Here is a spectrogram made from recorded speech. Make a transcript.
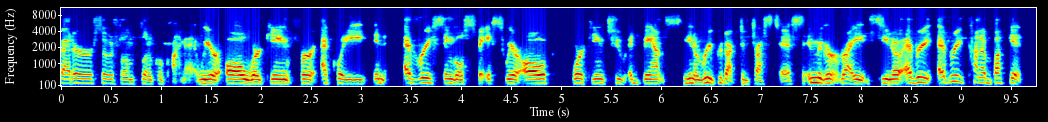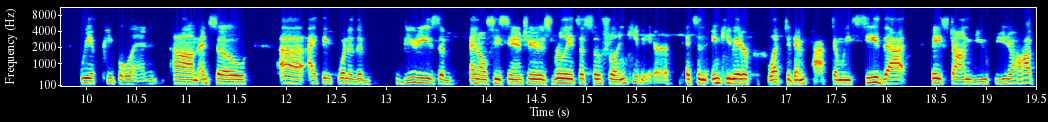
better social and political climate. We are all working for equity in every single space. We're all working to advance you know reproductive justice immigrant rights you know every every kind of bucket we have people in. Um, and so uh, I think one of the beauties of NLC San Antonio is really it's a social incubator. It's an incubator for collective impact. And we see that based on you, you know, have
